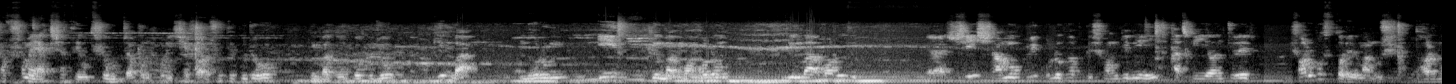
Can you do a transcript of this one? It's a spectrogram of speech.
সবসময় একসাথে উৎসব উদযাপন করি, সে সরস্বতী পুজো হোক কিংবা দুর্গা পুজো কিংবা ধরুন ঈদ কিংবা মহরম, কিংবা বড়দিন সেই সামগ্রিক অনুভবকে সঙ্গে নিয়েই আজকে এই অঞ্চলের সর্বস্তরের মানুষ ধর্ম,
